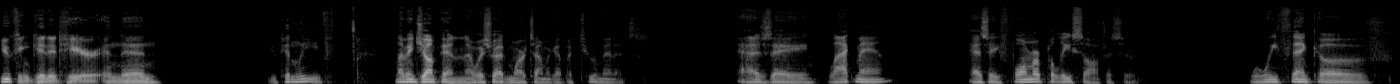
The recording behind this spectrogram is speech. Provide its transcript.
you can get it here, and then you can leave. Let me jump in, I wish we had more time. We got but two minutes. As a black man, as a former police officer, when we think of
